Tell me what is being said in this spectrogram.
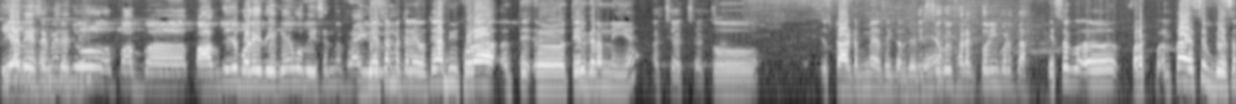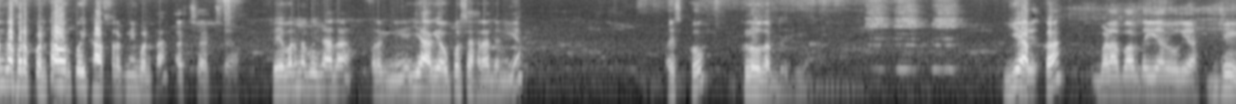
तो ये वैसे मैंने जो पाव पाव के जो बड़े देखे हैं वो बेसन में फ्राई बेसन में तले होते हैं। अभी थोड़ा ते, तेल गरम नहीं है। अच्छा अच्छा अच्छा। तो स्टार्टअप में ऐसे ही कर देते इससे हैं। कोई फ़र्क तो नहीं पड़ता? इससे फ़र्क पड़ता है। सिर्फ़ बेसन का फ़र्क पड़ता है और कोई खास फ़र्क नहीं पड़ता। अच्छा अच्छा। फ्लेवर में कोई ज़्यादा फ़र्क नहीं है। ये आ गया ऊपर से हरा धनिया। इसको क्लोज अप दे दिया। ये आपका बड़ा पाव तैयार हो गया। जी।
